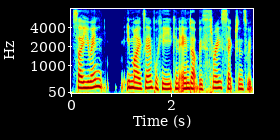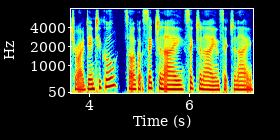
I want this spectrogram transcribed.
So you end in my example here, you can end up with three sections which are identical. So I've got section A, section A, and section A.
